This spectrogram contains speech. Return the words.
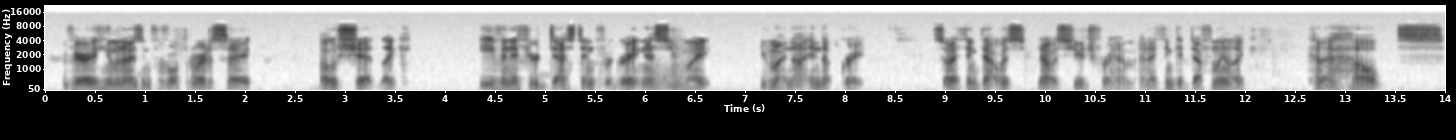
very humanizing for Voltoroy to say, "Oh shit!" Like even if you're destined for greatness, you might you might not end up great. So I think that was that was huge for him, and I think it definitely like kind of helps.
